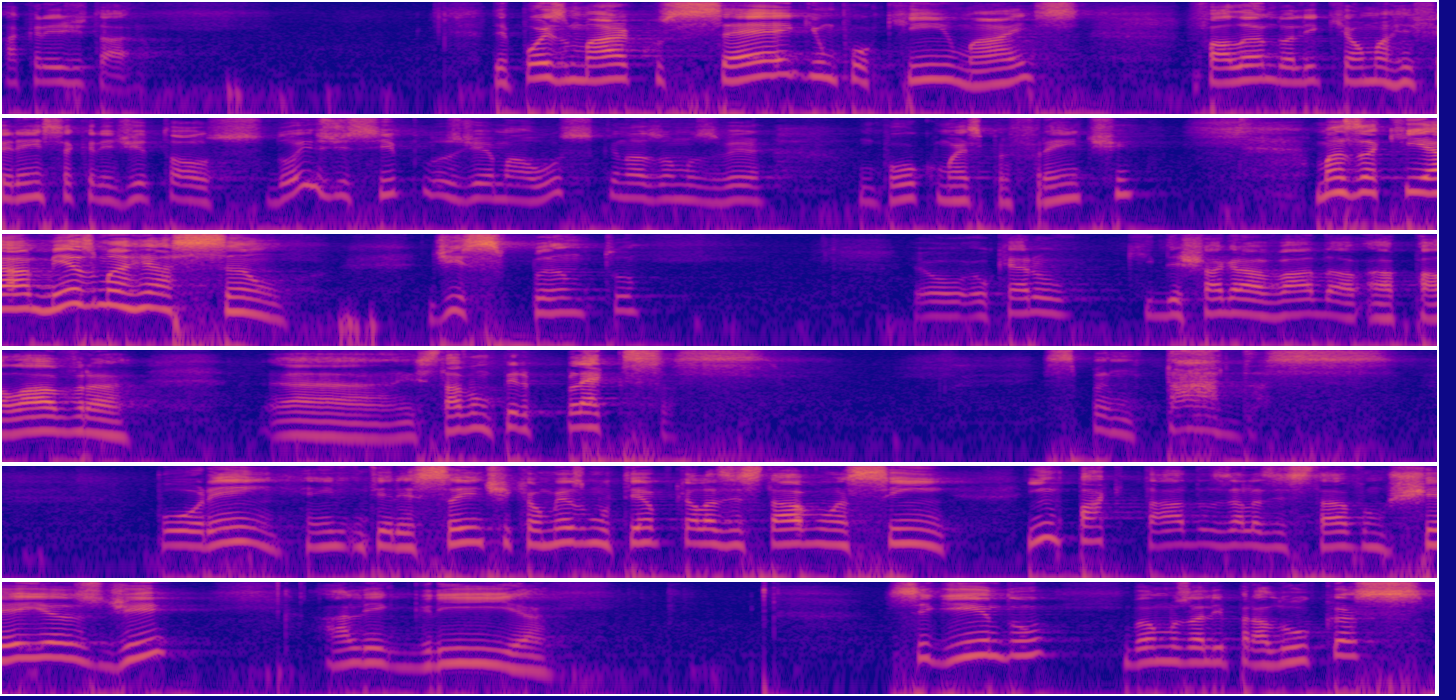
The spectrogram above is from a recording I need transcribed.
acreditaram. Depois Marcos segue um pouquinho mais, falando ali que é uma referência, acredito, aos dois discípulos de Emaús, que nós vamos ver um pouco mais para frente. Mas aqui há a mesma reação de espanto. Eu, eu quero que deixar gravada a, palavra ah, estavam perplexas espantadas. Porém, é interessante que ao mesmo tempo que elas estavam assim impactadas, elas estavam cheias de alegria. Seguindo, vamos ali para Lucas.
